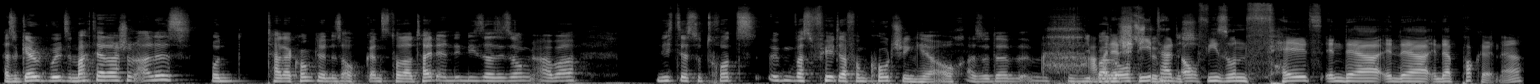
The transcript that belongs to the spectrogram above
Also Garrett Wilson macht ja da schon alles und Tyler Conklin ist auch ganz toller Tight End in dieser Saison, aber nichtsdestotrotz, irgendwas fehlt da vom Coaching her auch. Also da die Aber der Balance steht halt nicht. auch wie so ein Fels in der, in der, in der Pocket, ne?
